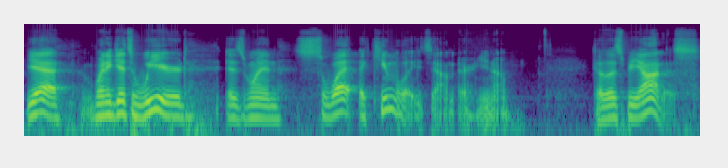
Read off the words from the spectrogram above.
yeah, when it gets weird is when sweat accumulates down there, you know. Because let's be honest.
